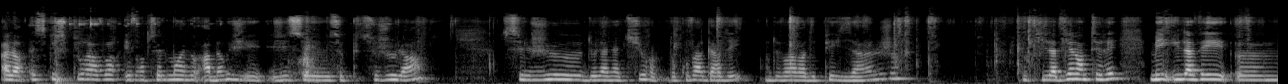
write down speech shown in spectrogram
Alors, est-ce que je pourrais avoir éventuellement un... Ah bah oui, j'ai ce, jeu-là. C'est le jeu de la nature. Donc, on va regarder. On devrait avoir des paysages. Donc, il a bien enterré. Mais il avait... Euh,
